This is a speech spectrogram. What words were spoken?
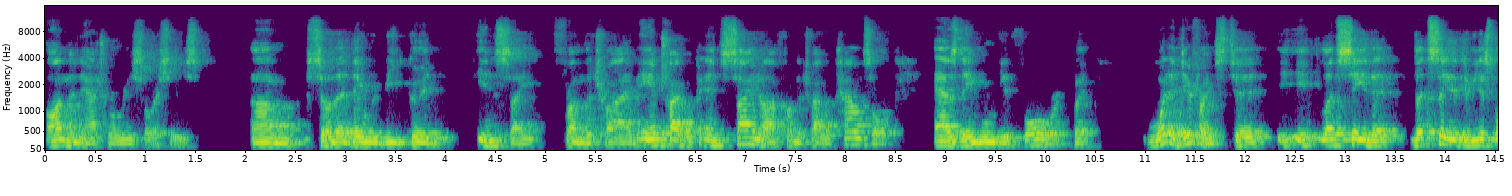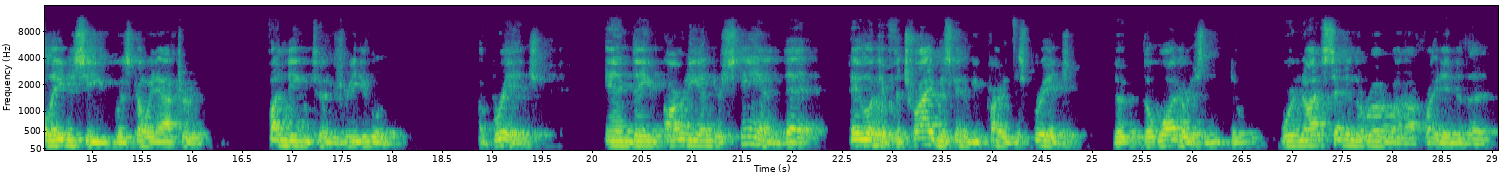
on the natural resources, um, so that they would be good insight from the tribe and tribal and sign off from the tribal council as they moved it forward. But what a difference to it, let's say that let's say that the municipal agency was going after funding to redo a, a bridge and they already understand that hey look if the tribe is going to be part of this bridge the the water is the, we're not sending the road runoff right into the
